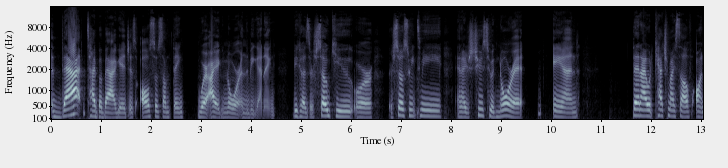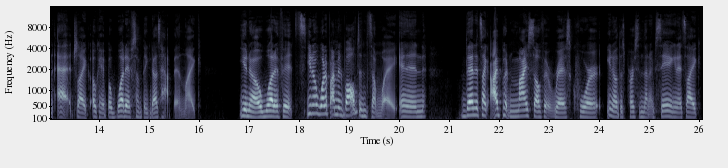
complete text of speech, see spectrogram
that type of baggage is also something where I ignore in the beginning because they're so cute or they're so sweet to me and I just choose to ignore it. And then I would catch myself on edge like, okay, but what if something does happen? Like, you know, what if it's, you know, what if I'm involved in some way? And then it's like I put myself at risk for, you know, this person that I'm seeing. And it's like,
